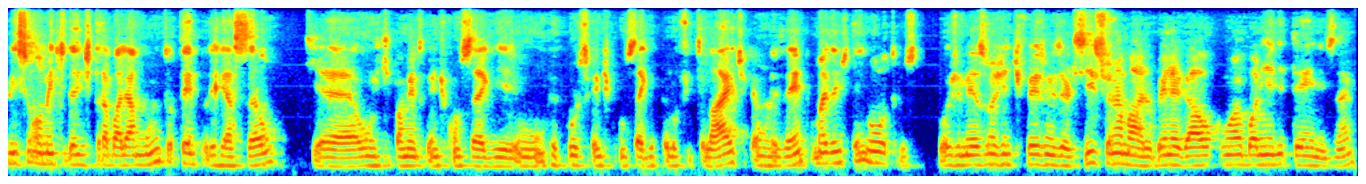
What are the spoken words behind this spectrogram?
principalmente da gente trabalhar muito o tempo de reação, que é um equipamento que a gente consegue, um recurso que a gente consegue pelo Fitlight, que é um exemplo, mas a gente tem outros. Hoje mesmo a gente fez um exercício, né, Mário, bem legal, com a bolinha de tênis, né?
